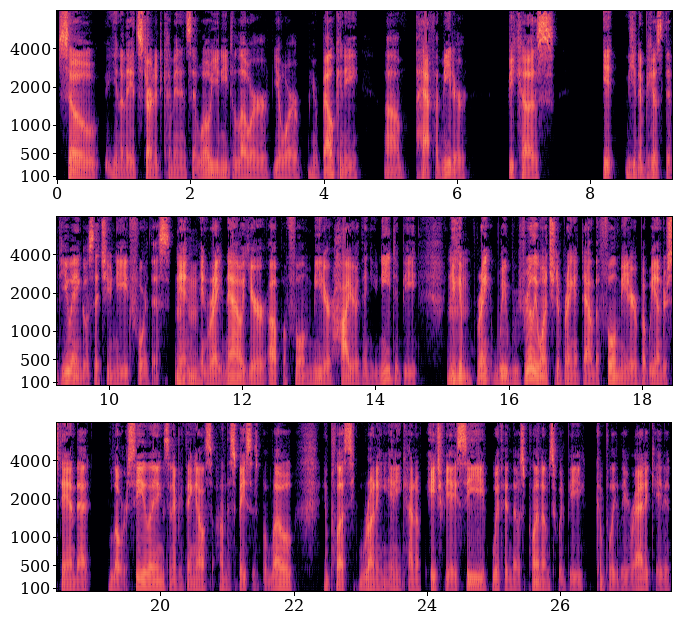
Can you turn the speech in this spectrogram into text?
so you know they had started to come in and say, well, you need to lower your your balcony um, half a meter because it you know because the view angles that you need for this. Mhm. and and right now you're up a full meter higher than you need to be you Mm-hmm. can bring we really want you to bring it down the full meter but we understand that lower ceilings and everything else on the spaces below and plus running any kind of hvac within those plenums would be completely eradicated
